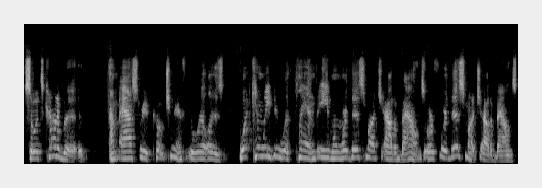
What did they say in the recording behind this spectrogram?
So it's kind of a, a mastery of coaching, if you will, is what can we do with plan B when we're this much out of bounds? Or if we're this much out of bounds,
